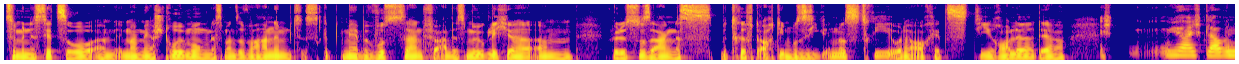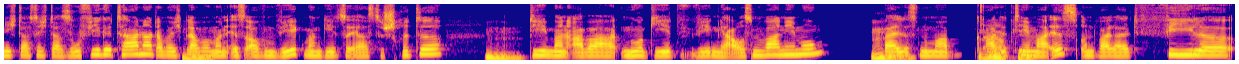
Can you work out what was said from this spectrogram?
zumindest jetzt so ähm, immer mehr Strömungen, dass man so wahrnimmt, es gibt mehr Bewusstsein für alles Mögliche. Ähm, würdest du sagen, das betrifft auch die Musikindustrie oder auch jetzt die Rolle der ich, ja, ich glaube nicht, dass sich da so viel getan hat, aber ich glaube, Mhm. man ist auf dem Weg, man geht so erste Schritte, hm, die man aber nur geht wegen der Außenwahrnehmung. hm, weil es nun mal gerade Ja, okay. Thema ist und weil halt viele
